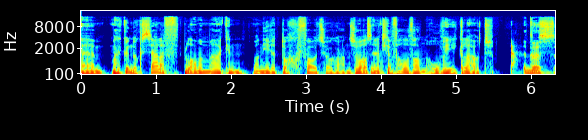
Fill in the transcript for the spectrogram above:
Um, maar je kunt ook zelf plannen maken wanneer het toch fout zou gaan, zoals in het geval van OV Cloud. Ja, dus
